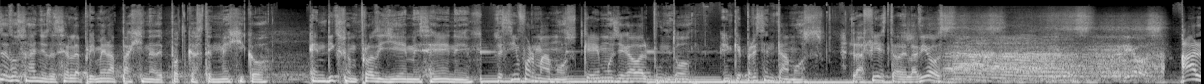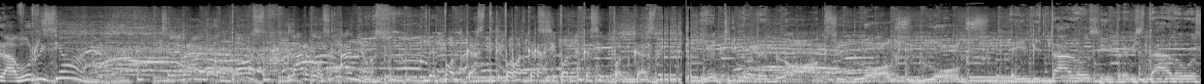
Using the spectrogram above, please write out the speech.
de dos años de ser la primera página de podcast en México, en Dixon Prodigy MCN, les informamos que hemos llegado al punto en que presentamos la fiesta del adiós a la aburrición, celebrando dos largos años de podcast y podcast y podcast y podcast. Y un chingo de blogs y blogs y blogs. E invitados y entrevistados.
